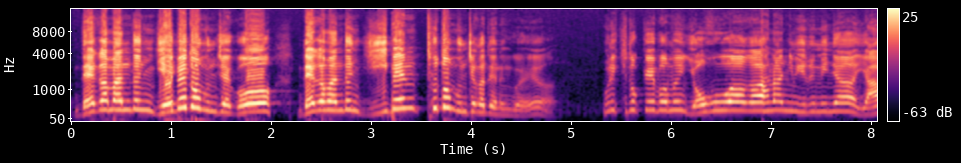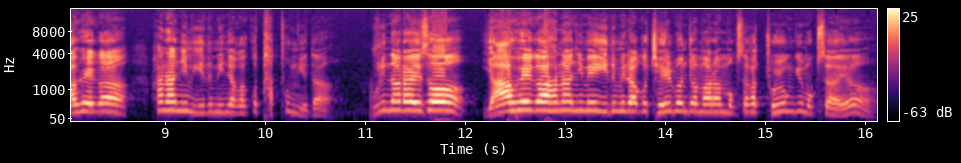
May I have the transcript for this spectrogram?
내가 만든 예배도 문제고, 내가 만든 이벤트도 문제가 되는 거예요. 우리 기독교에 보면 여호와가 하나님 이름이냐, 야훼가 하나님 이름이냐 갖고 다툽니다. 우리나라에서 야훼가 하나님의 이름이라고 제일 먼저 말한 목사가 조용기 목사예요.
